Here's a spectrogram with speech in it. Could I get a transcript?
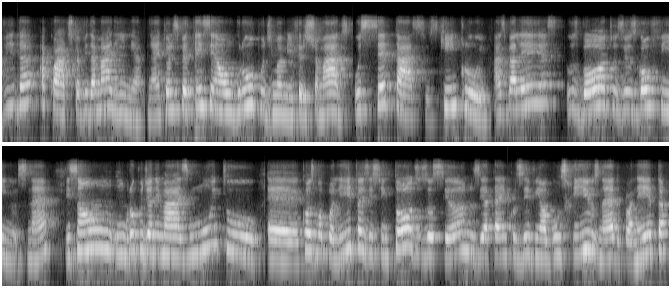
vida aquática, à vida marinha, né? Então eles pertencem a um grupo de mamíferos chamados os cetáceos, que inclui as baleias, os botos e os golfinhos, né? E são um grupo de animais muito é, cosmopolita, existem em todos os oceanos e até inclusive em alguns rios, né, do planeta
